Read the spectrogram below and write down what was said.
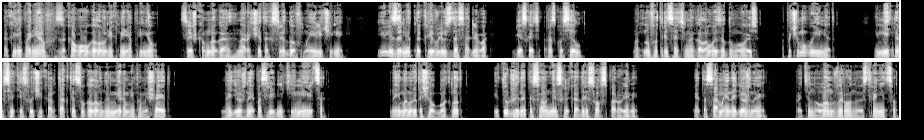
Так и не поняв, за кого уголовник меня принял, слишком много нарочитых следов в моей личине, еле заметно кривлюсь досадливо, дескать, раскусил. Мотнув отрицательно головой, задумываюсь, а почему бы и нет? Иметь на всякий случай контакты с уголовным миром не помешает. Надежные посредники имеются? Нейман вытащил блокнот и тут же написал несколько адресов с паролями. «Это самые надежные», — протянул он вырванную страницу.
